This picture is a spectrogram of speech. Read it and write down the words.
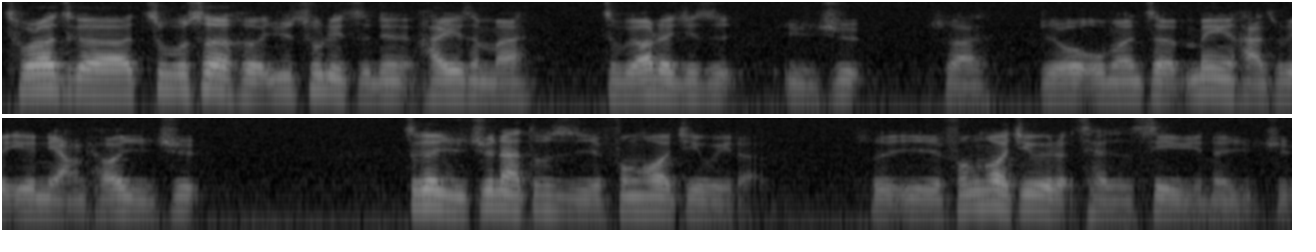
除了这个注释和预处理指令，还有什么？主要的就是语句，是吧？比如我们这 main 函数里有两条语句，这个语句呢都是以分号结尾的，所以以分号结尾的才是 C 语言的语句。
